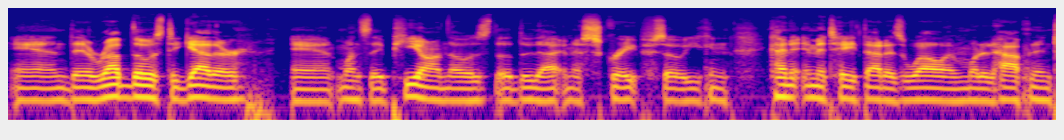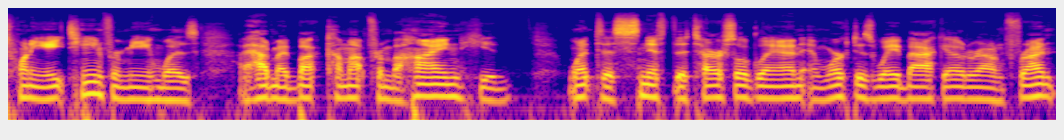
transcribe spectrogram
And they rub those together and once they pee on those they'll do that in a scrape. So you can kind of imitate that as well. And what had happened in 2018 for me was i had my buck come up from behind. He had went to sniff the tarsal gland and worked his way back out around front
